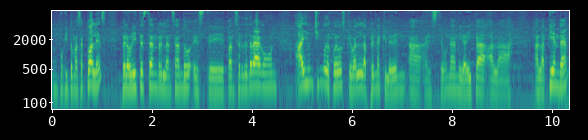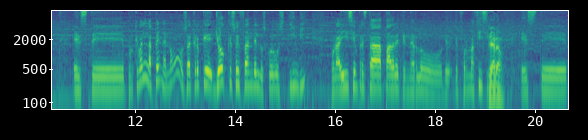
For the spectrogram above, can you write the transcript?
un poquito más actuales, pero ahorita están relanzando este Panzer the Dragon. Hay un chingo de juegos que vale la pena que le den a, este una miradita a la a la tienda. Este, porque vale la pena, ¿no? O sea, creo que yo que soy fan de los juegos indie, por ahí siempre está padre tenerlo de, de forma física. Claro. Este,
